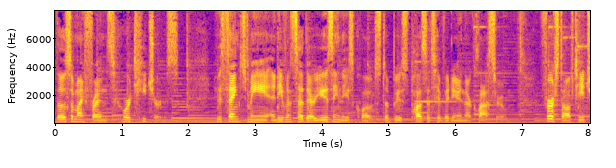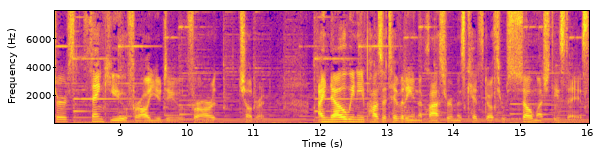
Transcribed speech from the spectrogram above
those of my friends who are teachers who thanked me and even said they're using these quotes to boost positivity in their classroom. First off, teachers, thank you for all you do for our children. I know we need positivity in the classroom as kids go through so much these days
